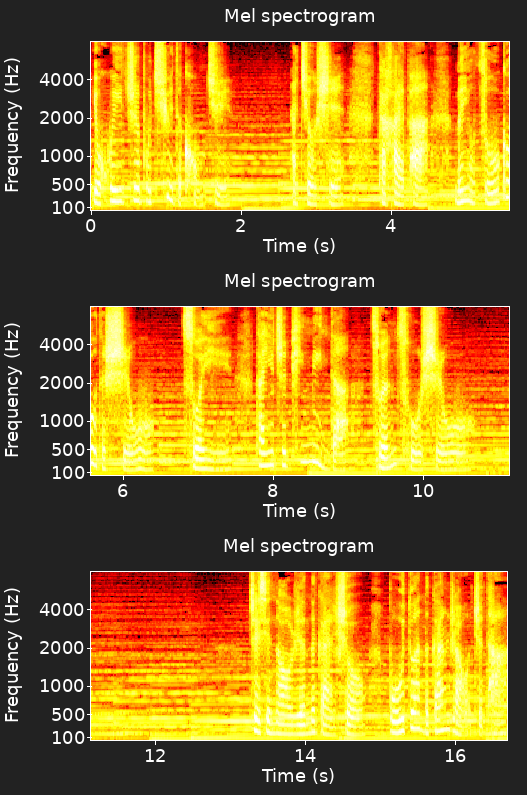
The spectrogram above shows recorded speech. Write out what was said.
又挥之不去的恐惧，那就是他害怕没有足够的食物，所以他一直拼命的。存储食物，这些恼人的感受不断的干扰着他，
